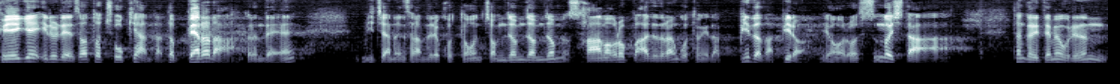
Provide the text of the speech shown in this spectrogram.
회개에 이르래서 더 좋게 한다. 더 빼러라. 그런데 믿지 않는 사람들의 고통은 점점 점점 사막으로 빠져들어가는 고통이다. 삐더다. 삐러. 영어로 쓴 것이다. 참 그렇기 때문에 우리는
